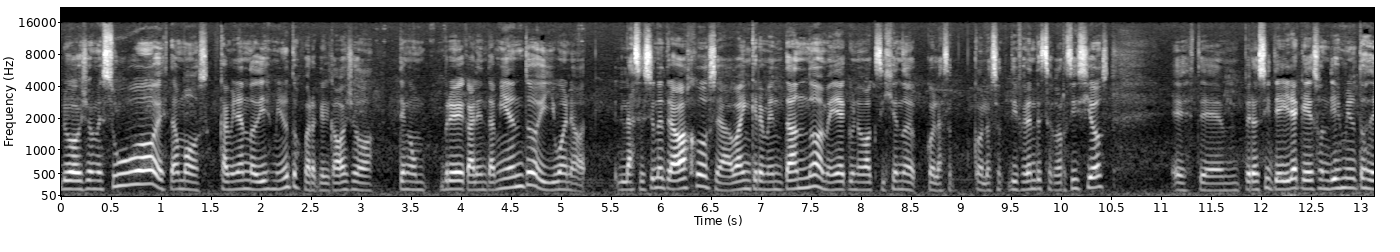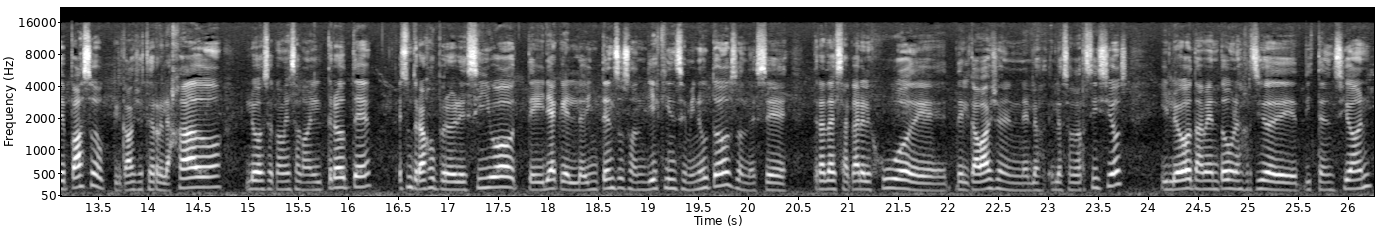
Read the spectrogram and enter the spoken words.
Luego yo me subo, estamos caminando 10 minutos para que el caballo tenga un breve calentamiento y bueno, la sesión de trabajo o sea, va incrementando a medida que uno va exigiendo con, con los diferentes ejercicios este, pero sí, te diría que son 10 minutos de paso, que el caballo esté relajado, luego se comienza con el trote. Es un trabajo progresivo, te diría que lo intenso son 10-15 minutos, donde se trata de sacar el jugo del caballo en los, en los ejercicios, y luego también todo un ejercicio de distensión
